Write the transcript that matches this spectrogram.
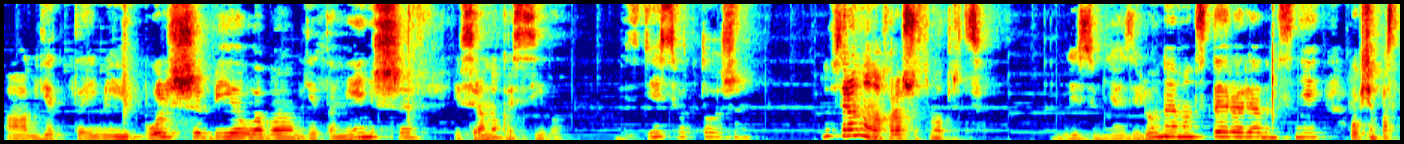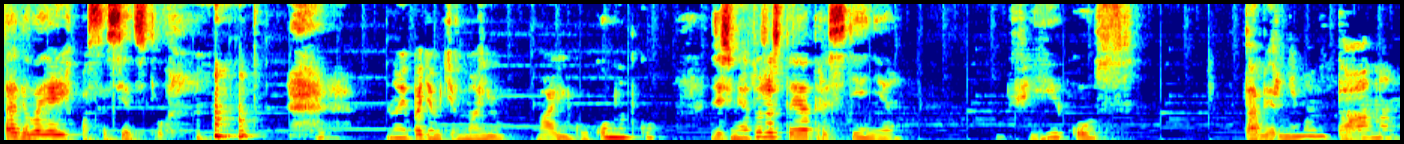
а, где-то имеют больше белого, где-то меньше, и все равно красиво. Здесь вот тоже. Но все равно она хорошо смотрится. Здесь у меня зеленая монстера рядом с ней. В общем, поставила я их по соседству. Ну и пойдемте в мою маленькую комнатку. Здесь у меня тоже стоят растения. Фикус, таберни монтана.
